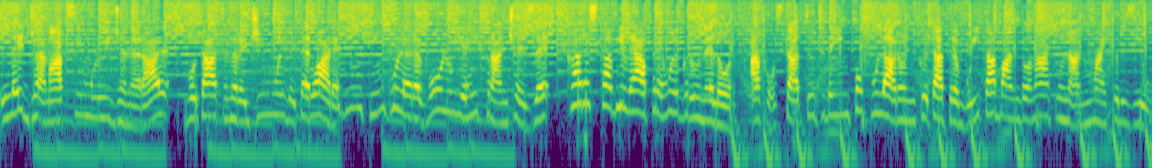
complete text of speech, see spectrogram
Legea maximului general, votat în regimul de teroare din timpul Revoluției franceze, care stabilea preul grânelor, a fost atât de impopular încât a trebuit abandonat un an mai târziu,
